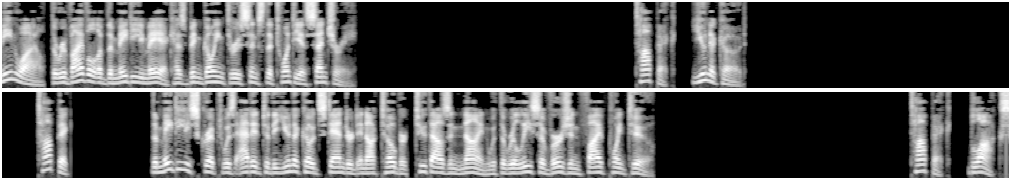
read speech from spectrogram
Meanwhile, the revival of the Meitei Mayak has been going through since the 20th century. Unicode. The Meitei script was added to the Unicode standard in October, 2009 with the release of version 5.2. Blocks.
